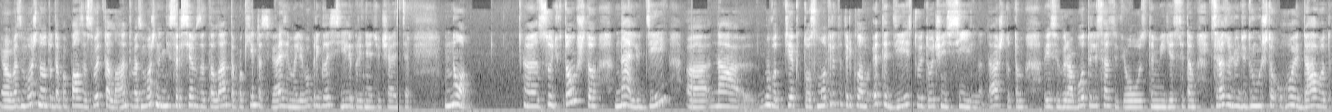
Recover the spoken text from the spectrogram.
э, возможно, он туда попал за свой талант, возможно, не совсем за талант, а по каким-то связям, или его пригласили принять принять участие. Но Э, суть в том, что на людей, э, на, ну вот те, кто смотрит эту рекламу, это действует очень сильно, да, что там, если вы работали со звездами, если там, сразу люди думают, что, ой, да, вот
